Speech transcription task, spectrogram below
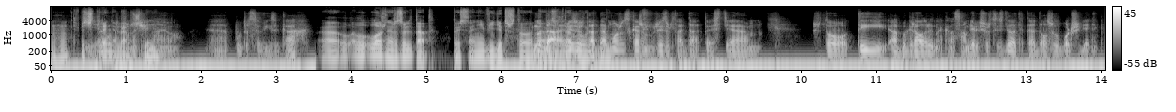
Угу, впечатление, Я да. начинаю э, путаться в языках. Э, ложный результат. То есть они видят, что... Ну да, результат, результат да, можно скажем, результат, да. То есть, эм, что ты обыграл рынок, а на самом деле все, что ты сделал, это ты одолжил больше денег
